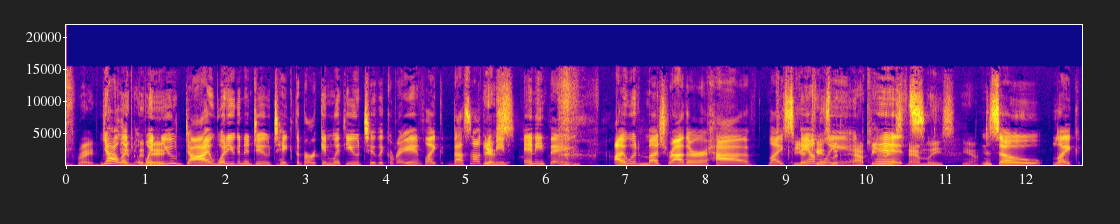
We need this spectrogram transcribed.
right? yeah, like end of the when day. you die, what are you gonna do? Take the Birkin with you to the grave? Like that's not gonna mean anything. I would much rather have like to see family kids with happy, kids. nice families. Yeah. And so, like,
